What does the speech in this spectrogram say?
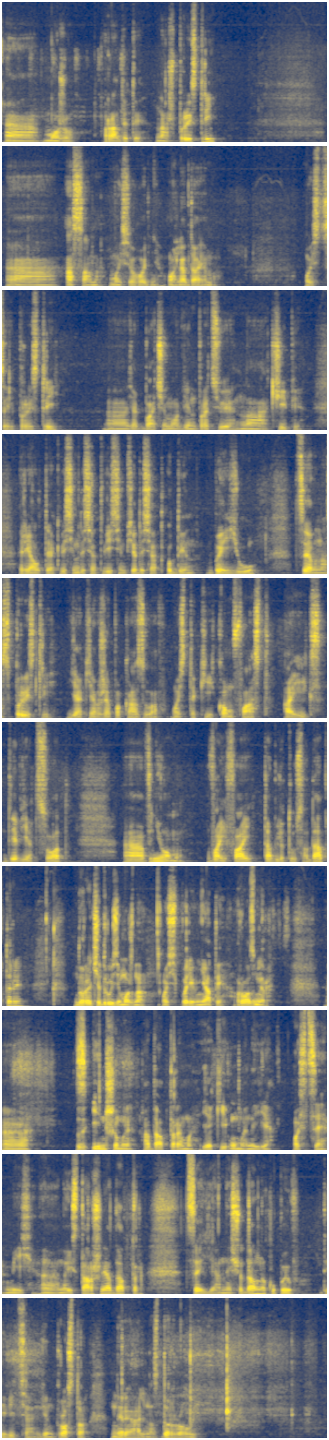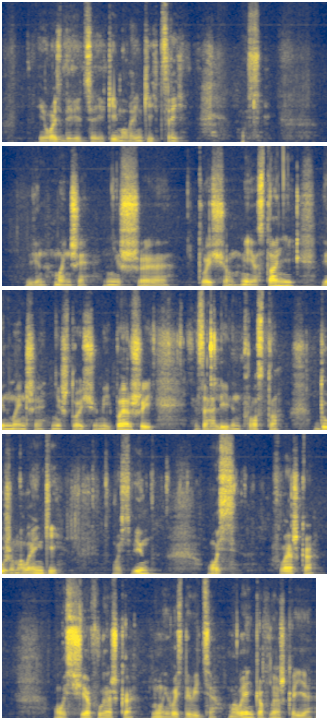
е, можу радити наш пристрій. Е, а саме ми сьогодні оглядаємо ось цей пристрій. Е, як бачимо, він працює на чіпі Realtek 8851BU. Це в нас пристрій, як я вже показував, ось такий Comfast AX 900. Е, В ньому Wi-Fi та Bluetooth адаптери. До речі, друзі, можна ось порівняти розмір е, з іншими адаптерами, які у мене є. Ось це мій е, найстарший адаптер. Це я нещодавно купив. Дивіться, він просто нереально здоровий. І ось дивіться, який маленький цей. Ось. Він менше, ніж е, той, що мій останній. Він менше, ніж той, що мій перший. І взагалі він просто дуже маленький. Ось він. Ось флешка. Ось ще флешка. Ну і ось дивіться, маленька флешка є.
